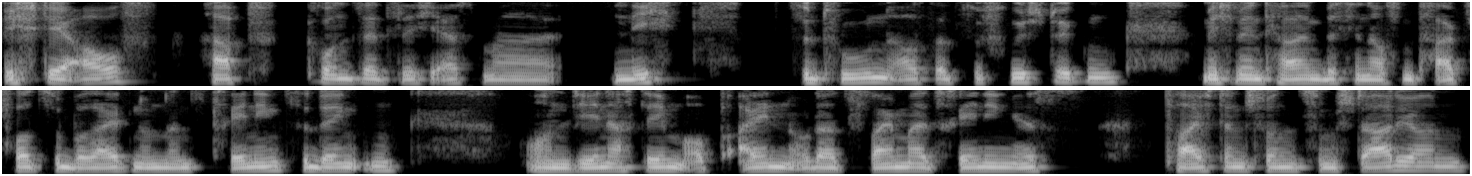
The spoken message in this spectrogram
Ich stehe auf, habe grundsätzlich erstmal nichts zu tun, außer zu frühstücken, mich mental ein bisschen auf den Tag vorzubereiten und ans Training zu denken. Und je nachdem, ob ein oder zweimal Training ist, fahre ich dann schon zum Stadion,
